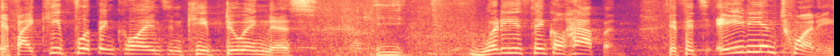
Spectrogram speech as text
if I keep flipping coins and keep doing this, what do you think will happen? If it's 80 and 20,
